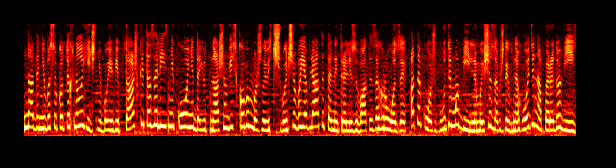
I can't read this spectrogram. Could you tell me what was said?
Надані високотехнологічні бойові пташки та залізні коні дають нашим військовим можливість швидше виявляти та нейтралізувати загрози, а також бути мобільними, що завжди в нагоді на передовій.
